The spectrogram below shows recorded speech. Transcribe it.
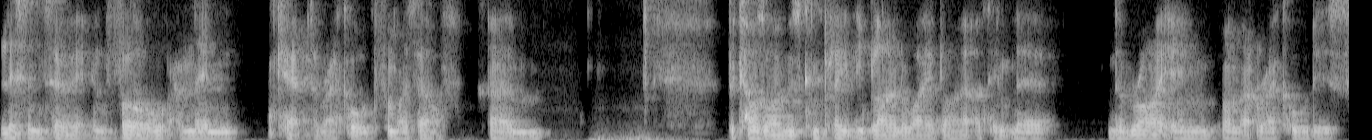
listened to it in full, and then kept the record for myself. Um, because I was completely blown away by it. I think the the writing on that record is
